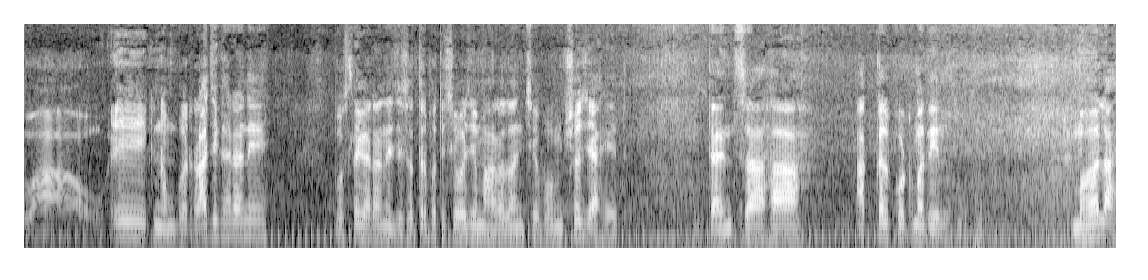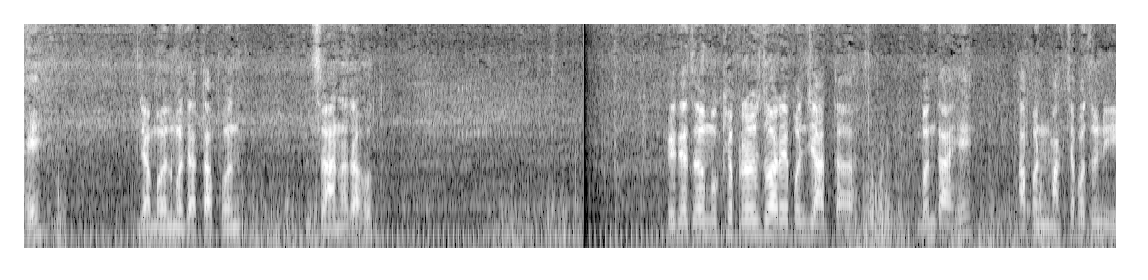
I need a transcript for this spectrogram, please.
वाव एक नंबर. राजघराणे भोसले घराणे जे छत्रपती शिवाजी महाराजांचे वंशज आहेत त्यांचा हा अक्कलकोटमधील महल आहे ज्या महलमध्ये आता आपण जाणार आहोत. हे त्याचं मुख्य प्रवेशद्वार आहे पण जे आता बंद आहे. आपण मागच्या बाजूनी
